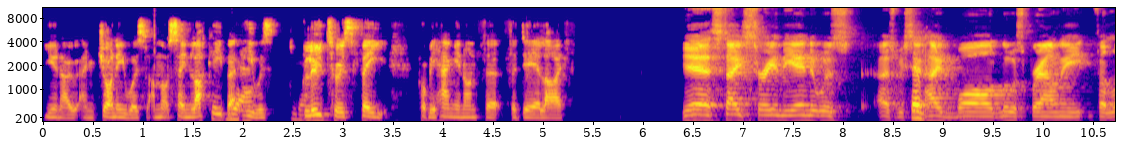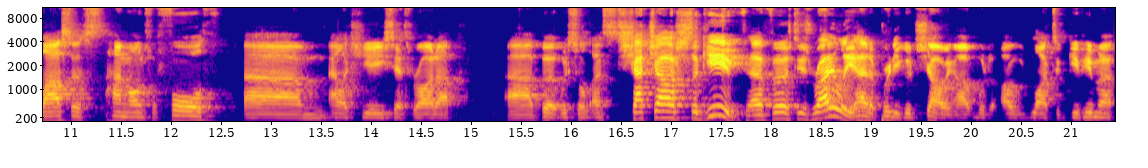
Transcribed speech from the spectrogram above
you know. And Jonny was, I'm not saying lucky, but yeah. he was yeah. glued to his feet, probably hanging on for for dear life. Yeah, stage three in the end, it was as we said, Hayden Wilde, Luis Brownlee, Vilaça hung on for fourth. Um, Alex Yee, Seth Rider uh, Bert Whistle and Shachar Sagiv, our first Israeli, had a pretty good showing. I would I would like to give him a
